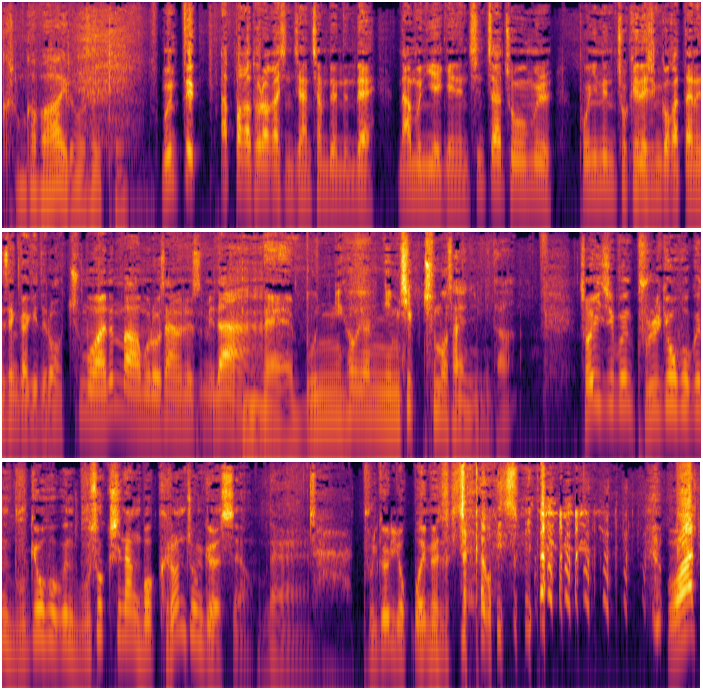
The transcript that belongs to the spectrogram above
그런가 봐, 이러면서 이렇게. 문득 아빠가 돌아가신 지 한참 됐는데 남은 이에게는 진짜 좋음을 본인은 좋게 되신 것 같다는 생각이 들어 추모하는 마음으로 사연을 씁니다. 네, 문효연님식 추모 사연입니다. 저희 집은 불교 혹은 무교 혹은 무속신앙 뭐 그런 종교였어요. 네. 불교를 욕보이면서 시작하고 있습니다. What?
